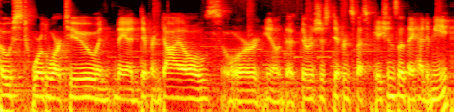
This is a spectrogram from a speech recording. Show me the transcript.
post World War II, and they had different dials, or you know, the, there was just different specifications that they had to meet.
